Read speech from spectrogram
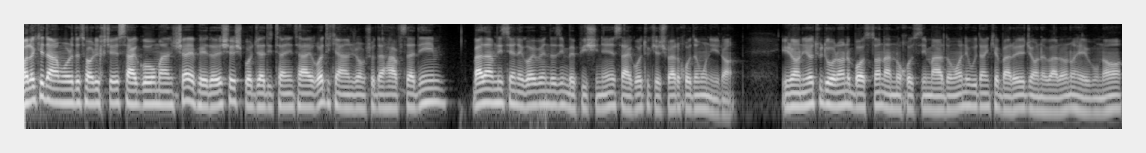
حالا که در مورد تاریخچه سگا و منشأ پیدایشش با جدیدترین تحقیقاتی که انجام شده حرف زدیم بعدم نیست یه نگاهی بندازیم به پیشینه سگا تو کشور خودمون ایران. ایرانیا تو دوران باستان از نخستین مردمانی بودند که برای جانوران و حیوونا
